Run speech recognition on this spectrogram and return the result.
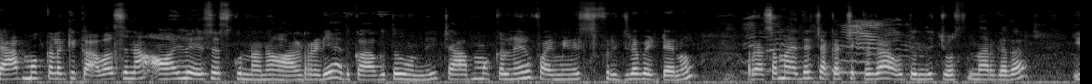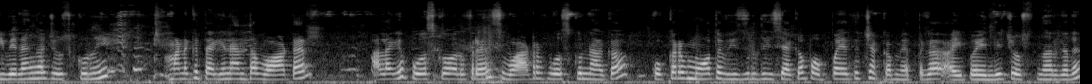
చేప ముక్కలకి కావాల్సిన ఆయిల్ వేసేసుకున్నాను ఆల్రెడీ. అది కాగుతూ ఉంది. చేప ముక్కల్ని ఫైవ్ మినిట్స్ ఫ్రిడ్జ్లో పెట్టాను. రసం అయితే చక్క చిక్కగా అవుతుంది. చూస్తున్నారు కదా. ఈ విధంగా చూసుకుని మనకు తగినంత వాటర్ అలాగే పోసుకోవాలి ఫ్రెండ్స్. వాటర్ పోసుకున్నాక కుక్కర్ మూత విజిల్ తీసాక పప్పు అయితే చక్క మెత్తగా అయిపోయింది చూస్తున్నారు కదా.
